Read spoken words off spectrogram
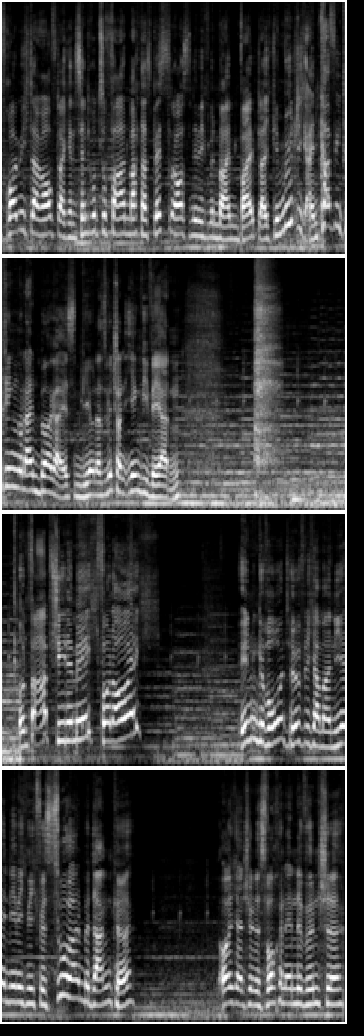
freue mich darauf, gleich ins Zentrum zu fahren, mache das Beste draus, indem ich mit meinem Vibe gleich gemütlich einen Kaffee trinken und einen Burger essen gehe. Und das wird schon irgendwie werden. Und verabschiede mich von euch in gewohnt höflicher Manier, indem ich mich fürs Zuhören bedanke, euch ein schönes Wochenende wünsche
